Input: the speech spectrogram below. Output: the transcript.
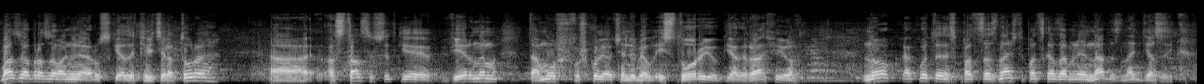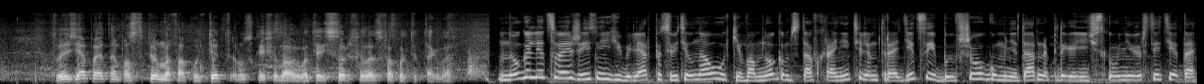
База образования русский язык и литература – остался все-таки верным тому, что в школе очень любил историю, географию. Но какое-то подсознание подсказало мне, надо знать язык. То есть я поэтому поступил на факультет русской филологии, вот история филологии факультет тогда. Много лет своей жизни юбиляр посвятил науке, во многом став хранителем традиций бывшего гуманитарно-педагогического университета.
